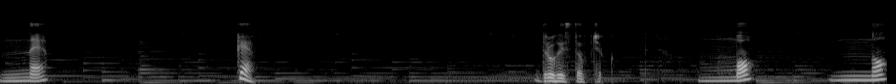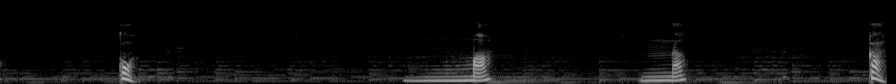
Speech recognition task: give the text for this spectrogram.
не, ке. Другий стовпчик. Мо, но, ко. Ма, на, ка.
